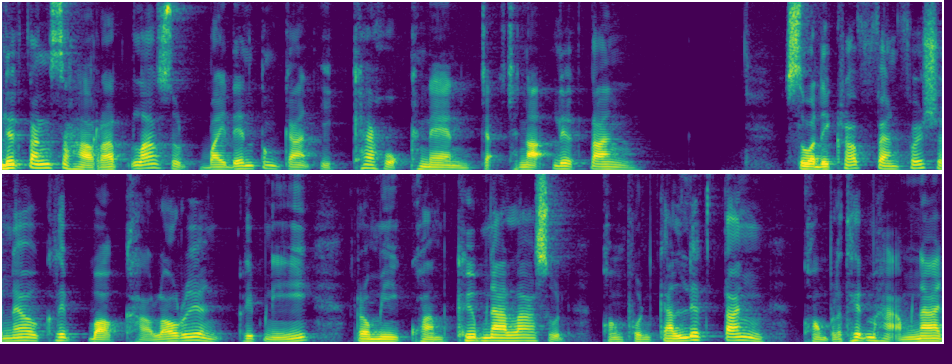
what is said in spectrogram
เลือกตั้งสหรัฐล่าสุดไบเดนต้องการอีกแค่ 6 คะแนนจะชนะเลือกตั้ง สวัสดีครับแฟนเฟิร์สชาแนลคลิปบอกข่าวเล่าเรื่อง คลิปนี้เรามีความคืบหน้าล่าสุดของผลการเลือกตั้งของประเทศมหาอำนาจ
